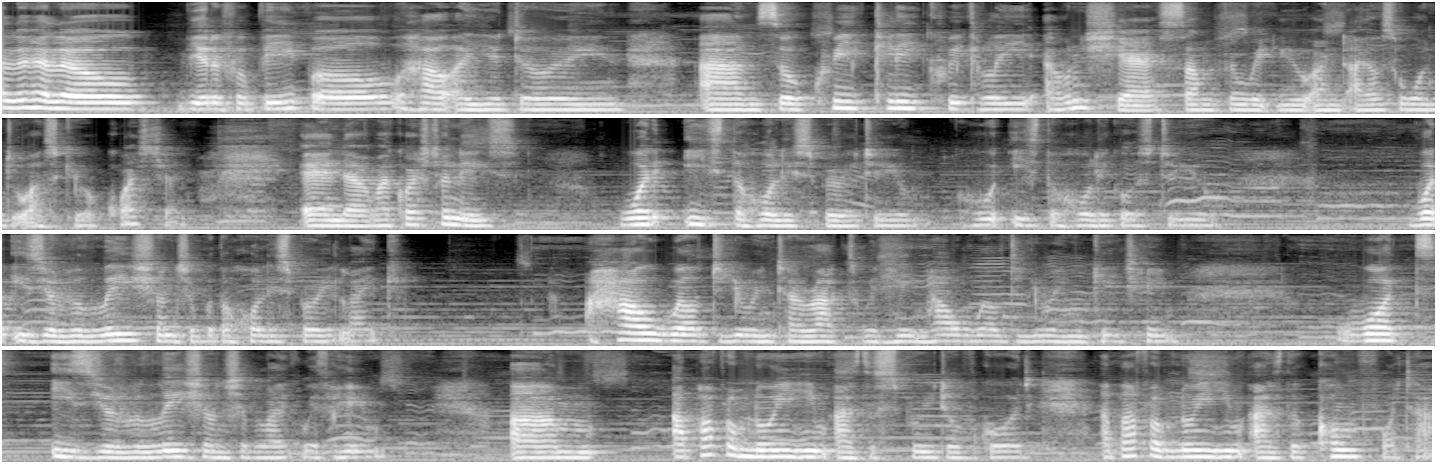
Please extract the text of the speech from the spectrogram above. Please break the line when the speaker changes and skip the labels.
Hello, hello, beautiful people. How are you doing? Um, so quickly, quickly, I want to share something with you, and I also want to ask you a question. And uh, my question is, what is the Holy Spirit to you? Who is the Holy Ghost to you? What is your relationship with the Holy Spirit like? How well do you interact with Him? How well do you engage Him? What is your relationship like with Him? Um, apart from knowing Him as the Spirit of God, apart from knowing Him as the Comforter,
